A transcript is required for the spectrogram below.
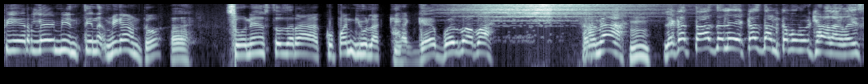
पेरलंय मिनतीनं मी काय म्हणतो. सोन्या असतो जरा कुपन घेऊ लागते बस बाबा. रम्या लेका तास झाले एकाच दांडका बरोबर खेळायला लागलायस?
